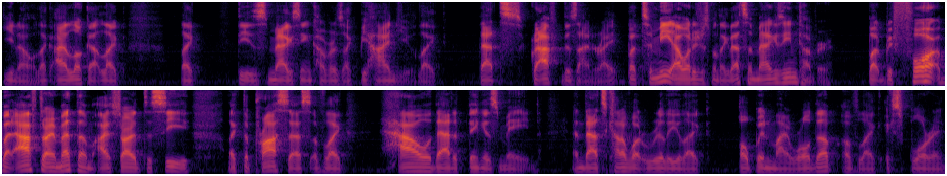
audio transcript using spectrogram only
you know like i look at like like these magazine covers like behind you like that's graphic design right? But to me i would have just been like that's a magazine cover. But before but after i met them i started to see like the process of like how that thing is made. And that's kind of what really like opened my world up of like exploring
